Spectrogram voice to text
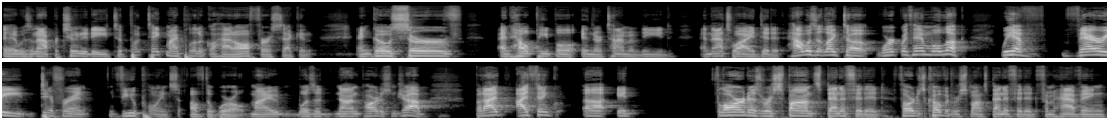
it was an opportunity to put take my political hat off for a second and go serve and help people in their time of need. And that's why I did it. How was it like to work with him? Well, look, we have very different viewpoints of the world. My was a nonpartisan job, but I I think uh, it Florida's response benefited. Florida's COVID response benefited from having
